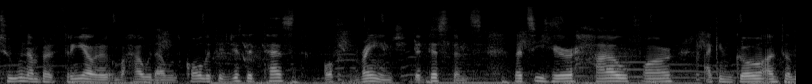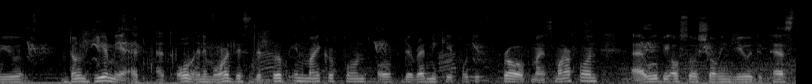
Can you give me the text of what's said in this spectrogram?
two, number three, or how would I would call it, it's just the test of range, the distance. Let's see here how far I can go until you don't hear me at, at all anymore. This is the built-in microphone of the Redmi K40 Pro of my smartphone. I will be also showing you the test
